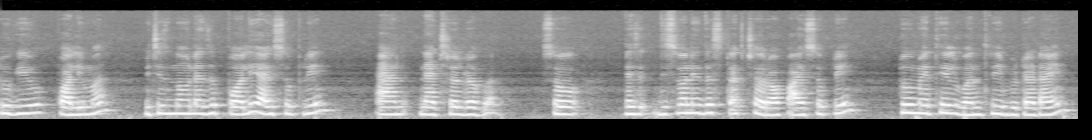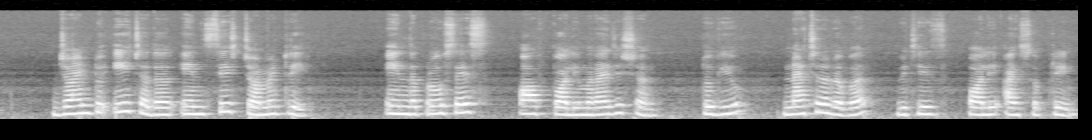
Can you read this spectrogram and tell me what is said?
to give polymer which is known as a polyisoprene and natural rubber. So this, this one is the structure of isoprene 2-methyl-1,3-butadiene joined to each other in cis geometry in the process of polymerization to give natural rubber which is polyisoprene.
